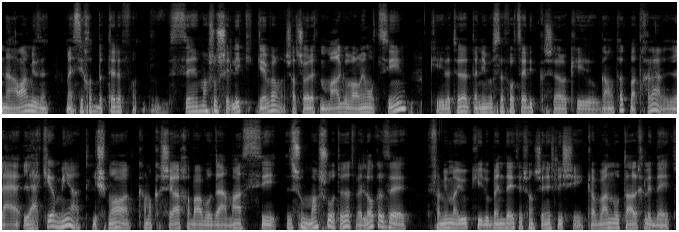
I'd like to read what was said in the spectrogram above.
נערה מזה מהשיחות בטלפון. זה משהו שלי כגבר שאת שואלת מה הגברים רוצים? כאילו את יודעת אני בסוף רוצה להתקשר כאילו גם את בהתחלה לה, להכיר מי את לשמוע כמה קשה לך בעבודה מה עשית איזשהו משהו את יודעת ולא כזה לפעמים היו כאילו בין דייט ראשון שני שלישי קבענו תאריך לדייט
